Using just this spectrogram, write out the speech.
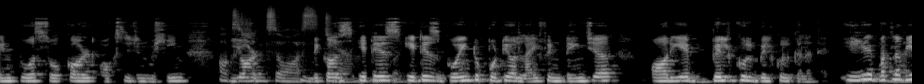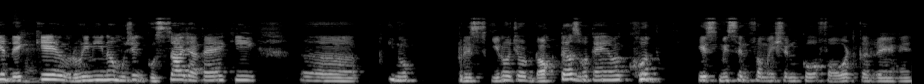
into a so-called oxygen machine. Oxygen your, source. because yeah, it is it is going to put your life in danger और ये बिल्कुल बिल्कुल गलत है। ये मतलब ये देख के रोहिणी ना मुझे गुस्सा आ जाता है कि यू नो यू नो जो डॉक्टर्स होते हैं वो खुद इस मिस इन्फॉर्मेशन को फॉरवर्ड कर रहे हैं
